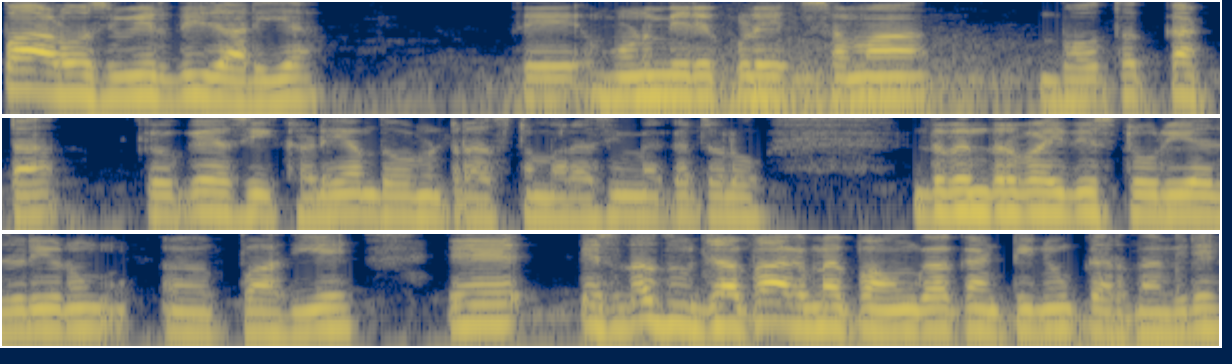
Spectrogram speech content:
ਭਾਲ ਉਸ ਵੀਰ ਦੀ ਜਾਰੀ ਆ ਤੇ ਹੁਣ ਮੇਰੇ ਕੋਲੇ ਸਮਾਂ ਬਹੁਤ ਘੱਟ ਆ। ਕਿਉਂਕਿ ਅਸੀਂ ਖੜੇ ਆ 2 ਮਿੰਟ ਰੈਸਟ ਮਾਰਿਆ ਸੀ। ਮੈਂ ਕਿਹਾ ਚਲੋ, ਦਵਿੰਦਰ ਬਾਈ ਦੀ ਸਟੋਰੀ ਆ ਜਿਹੜੀ ਉਹਨੂੰ ਪਾ ਦਈਏ। ਇਹ, ਇਸ ਦਾ ਦੂਜਾ ਭਾਗ ਮੈਂ ਪਾਉਂਗਾ ਕੰਟੀਨਿਊ ਕਰਦਾ ਵੀਰੇ।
